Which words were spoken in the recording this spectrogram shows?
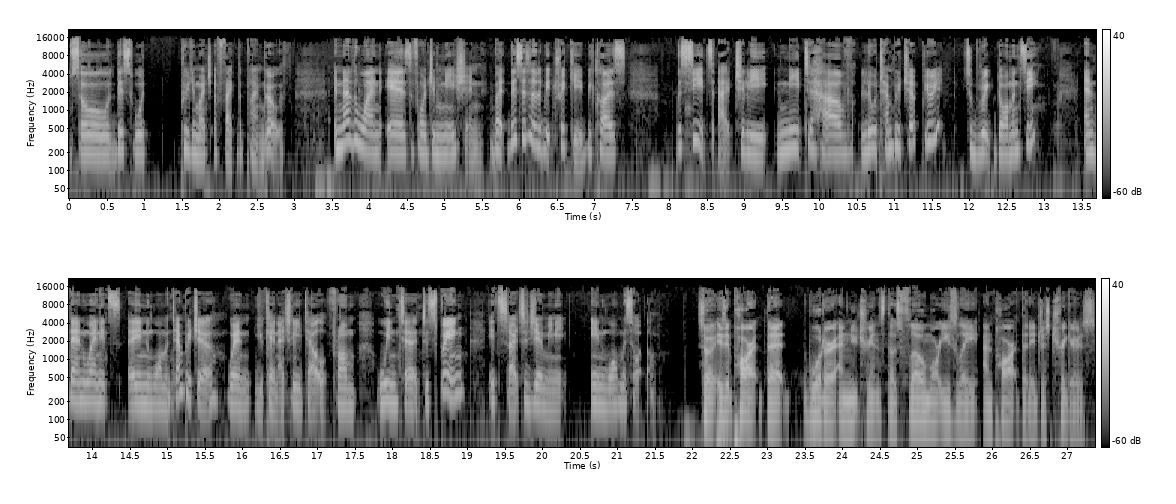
So this would pretty much affect the plant growth. Another one is for germination, but this is a little bit tricky because the seeds actually need to have low temperature period to break dormancy. And then when it's in warmer temperature, when you can actually tell from winter to spring, it starts to germinate in warmer soil. So is it part that water and nutrients those flow more easily and part that it just triggers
